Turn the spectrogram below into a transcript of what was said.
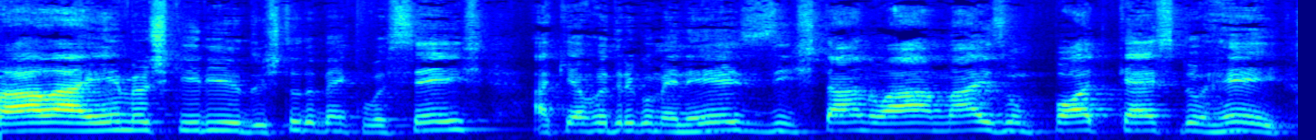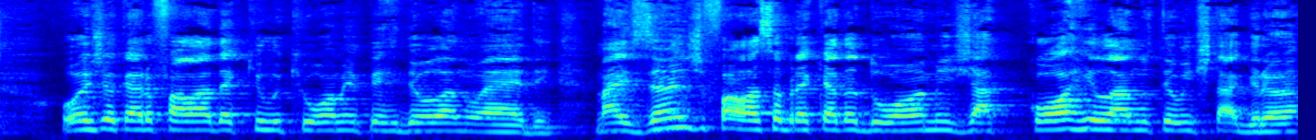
Fala aí, meus queridos, tudo bem com vocês? Aqui é Rodrigo Menezes e está no ar mais um podcast do Rei. Hoje eu quero falar daquilo que o homem perdeu lá no Éden. Mas antes de falar sobre a queda do homem, já corre lá no teu Instagram,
